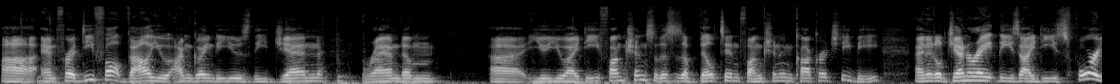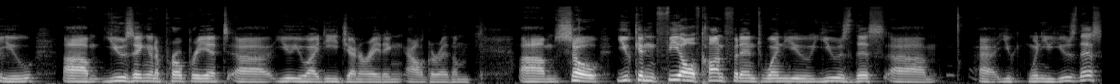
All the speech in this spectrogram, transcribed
Uh, and for a default value, I'm going to use the gen random uh, UUID function. So this is a built-in function in CockroachDB, and it'll generate these IDs for you um, using an appropriate uh, UUID generating algorithm. Um, so you can feel confident when you use this um, uh, you when you use this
